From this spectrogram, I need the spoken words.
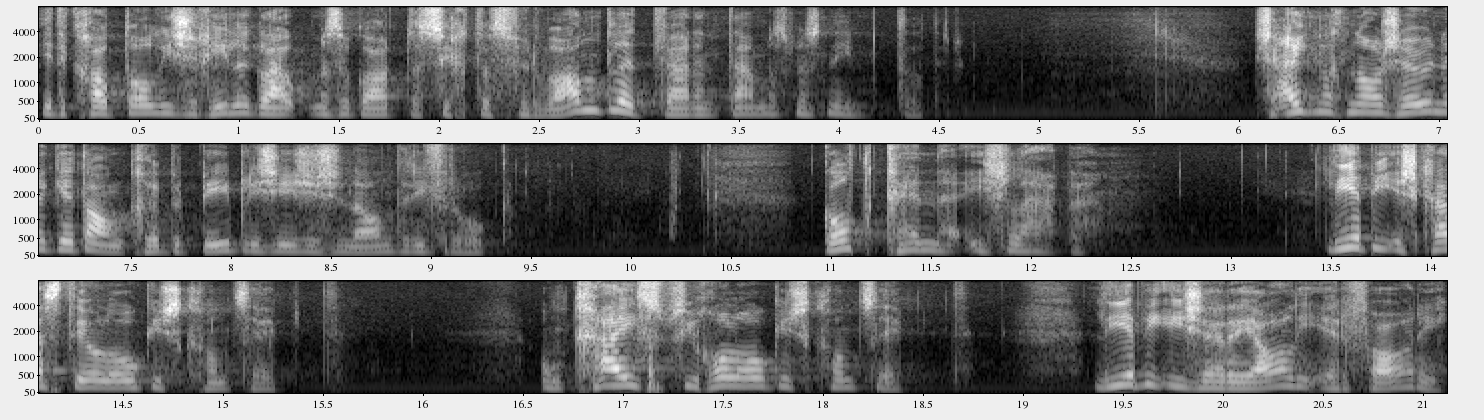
In der katholischen Kirche glaubt man sogar, dass sich das verwandelt, während man es nimmt. Oder? Das ist eigentlich noch ein schöner Gedanke, aber biblisch ist es eine andere Frage. Gott kennen ist Leben. Liebe ist kein theologisches Konzept und kein psychologisches Konzept. Liebe ist eine reale Erfahrung.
